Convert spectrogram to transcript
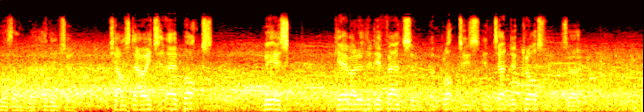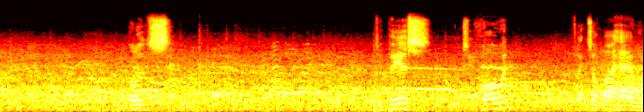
Alexander Etherington. Chance now into the head box. Mears came out of the defence and, and blocked his intended cross. But, uh, Mullins to Pearce, puts it forward, flicked on by Harewood.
